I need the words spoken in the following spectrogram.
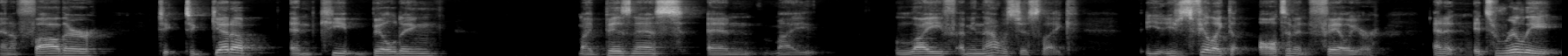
and a father, to to get up and keep building my business and my life. I mean, that was just like you, you just feel like the ultimate failure. And it, mm-hmm. it's really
